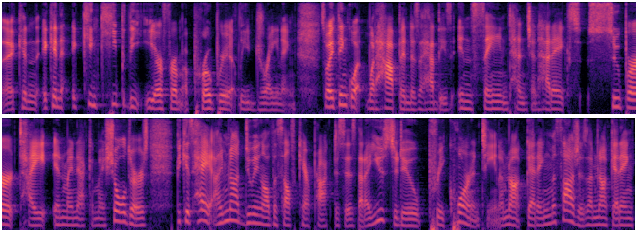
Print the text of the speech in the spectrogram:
it can it can it can keep the ear from appropriately draining. So i think what what happened is i had these insane tension headaches super tight in my neck and my shoulders because hey i'm not doing all the self-care practices that i used to do pre-quarantine. I'm not getting massages. I'm not getting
